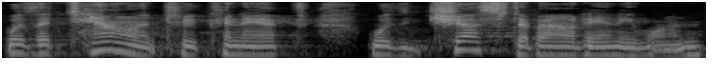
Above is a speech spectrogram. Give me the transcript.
with a talent to connect with just about anyone,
